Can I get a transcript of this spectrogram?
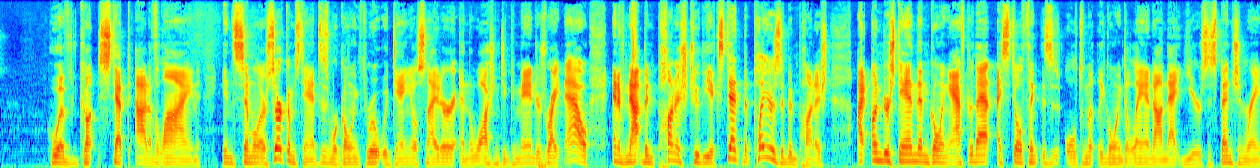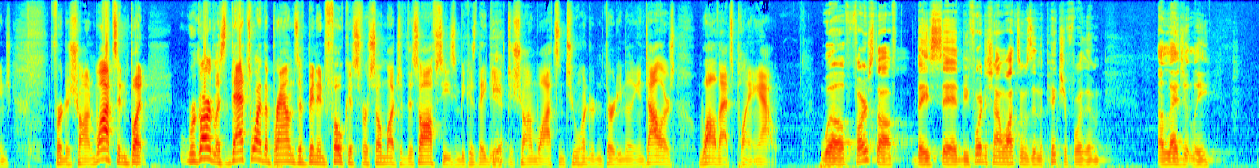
who have stepped out of line in similar circumstances. We're going through it with Daniel Snyder and the Washington Commanders right now and have not been punished to the extent that players have been punished. I understand them going after that. I still think this is ultimately going to land on that year suspension range for Deshaun Watson, but regardless, that's why the Browns have been in focus for so much of this offseason because they gave Yeah. Deshaun Watson $230 million while that's playing out. Well, first off, they said before Deshaun Watson was in the picture for them, allegedly,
